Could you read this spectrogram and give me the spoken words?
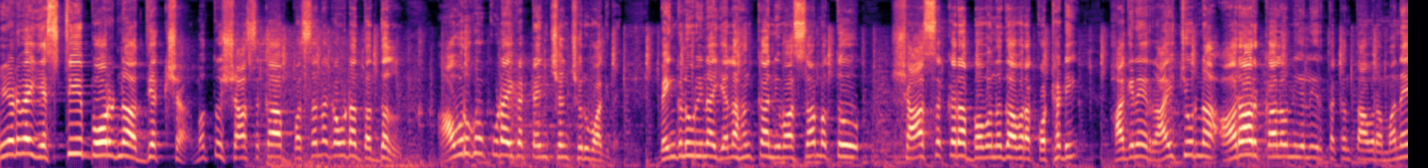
ಈ ನಡುವೆ ಎಸ್ ಟಿ ಬೋರ್ಡ್ನ ಅಧ್ಯಕ್ಷ ಮತ್ತು ಶಾಸಕ ಬಸನಗೌಡ ದದ್ದಲ್ ಅವರಿಗೂ ಕೂಡ ಈಗ ಟೆನ್ಷನ್ ಶುರುವಾಗಿದೆ. ಬೆಂಗಳೂರಿನ ಯಲಹಂಕ ನಿವಾಸ ಮತ್ತು ಶಾಸಕರ ಭವನದ ಅವರ ಕೊಠಡಿ ಹಾಗೆಯೇ ರಾಯಚೂರಿನ ಆರ್ ಆರ್ ಕಾಲೋನಿಯಲ್ಲಿ ಇರತಕ್ಕಂಥ ಅವರ ಮನೆ,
